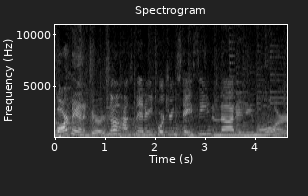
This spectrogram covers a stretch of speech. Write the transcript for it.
Bar manager. so, how's? Are you torturing Stacy? Not anymore.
